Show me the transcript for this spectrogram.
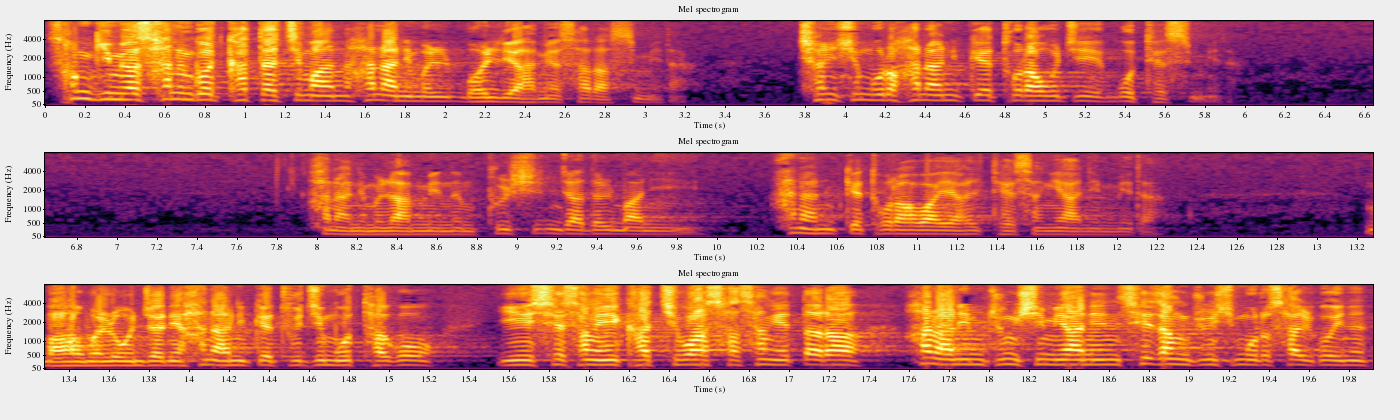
섬기며 사는 것 같았지만 하나님을 멀리하며 살았습니다. 전심으로 하나님께 돌아오지 못했습니다. 하나님을 안 믿는 불신자들만이 하나님께 돌아와야 할 대상이 아닙니다. 마음을 온전히 하나님께 두지 못하고 이 세상의 가치와 사상에 따라 하나님 중심이 아닌 세상 중심으로 살고 있는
